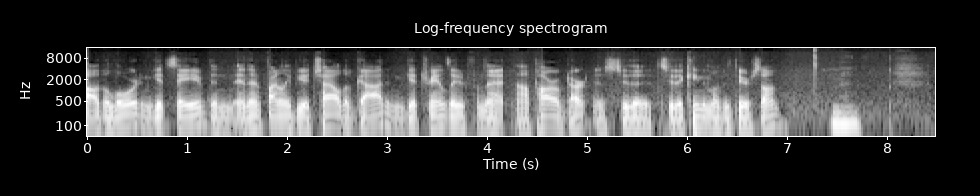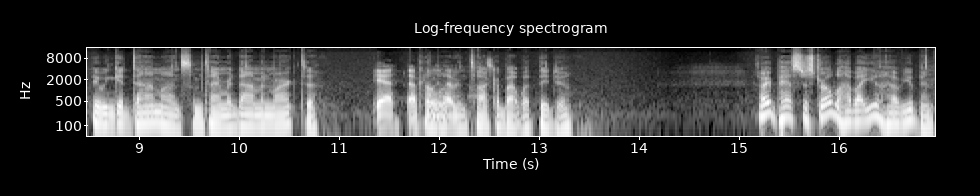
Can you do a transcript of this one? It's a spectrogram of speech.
uh, the Lord and get saved, and, and then finally be a child of God and get translated from that uh, power of darkness to the to the kingdom of His dear Son. Amen. Maybe we can get Dom on sometime or Dom and Mark to Yeah, come definitely. on That'd and be talk about what they do. All right, Pastor Strobel, how about you? How have you been?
